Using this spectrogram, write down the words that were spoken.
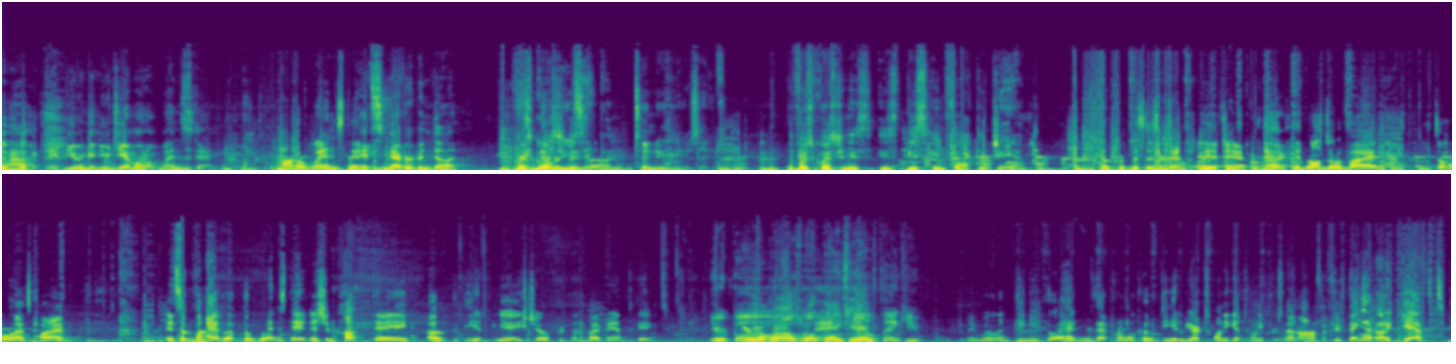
wow, debuting a new jam on a Wednesday. On a Wednesday? It's never been done. First question is uh, to new music. The first question is: Is this in fact a jam? this is definitely a jam. Oh. It's also a vibe. It's a whole ass vibe. It's a vibe of the Wednesday edition Hump Day of the DNVR show presented by Manscaped. Your balls. Your balls will thank, thank you. Thank you. They will indeed. Go ahead and use that promo code DNVR20. Get 20% off. If you're thinking about a gift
